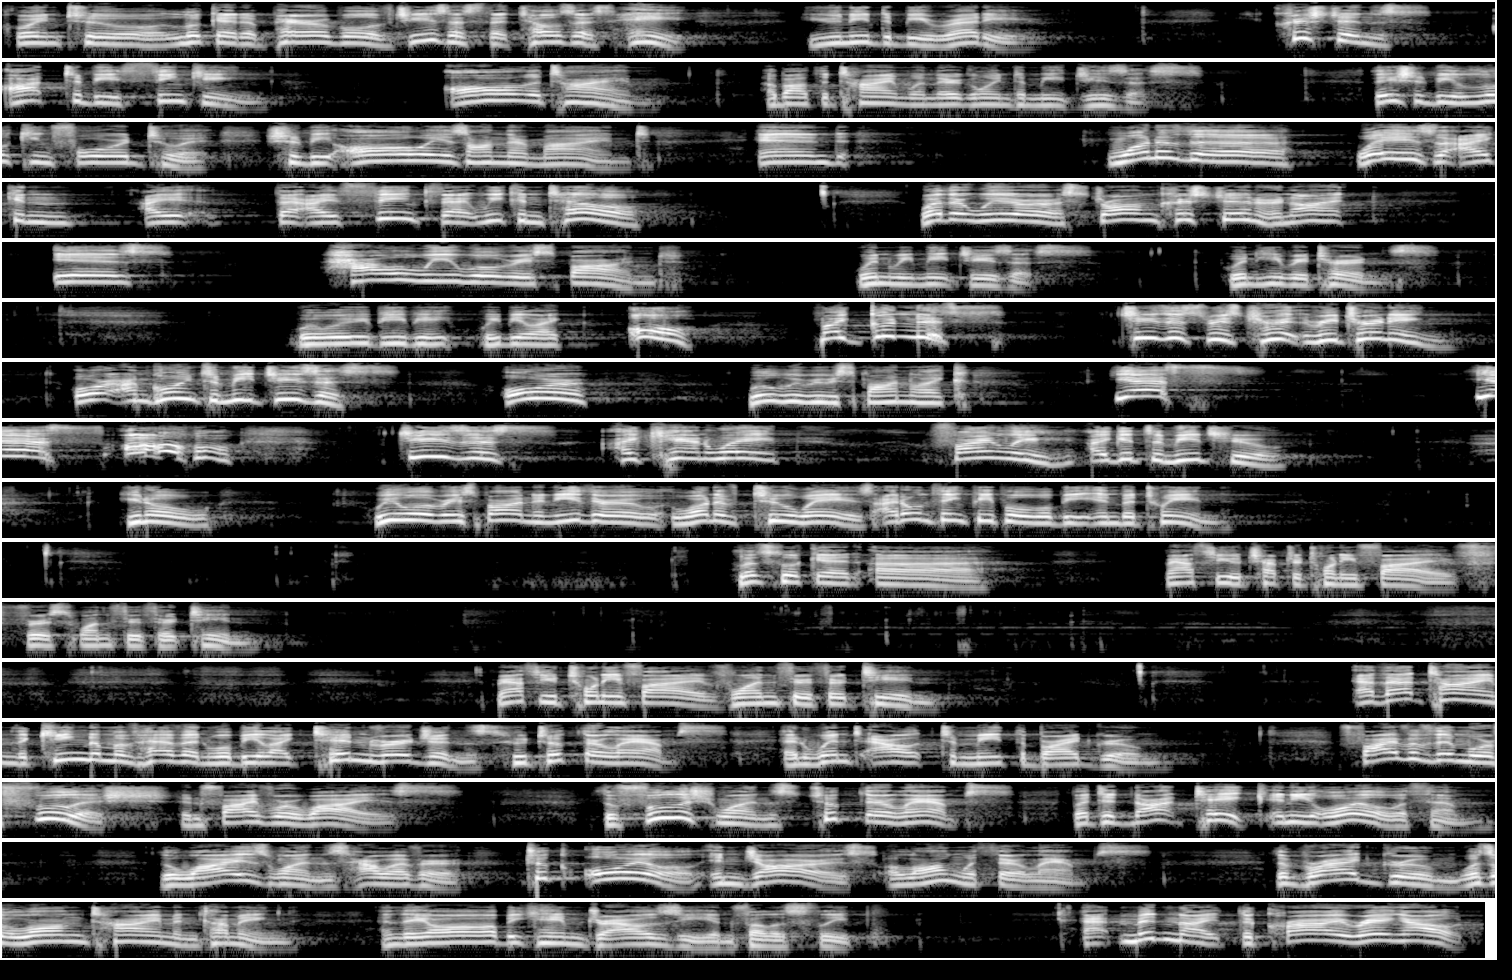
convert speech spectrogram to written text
going to look at a parable of Jesus that tells us hey, you need to be ready. Christians ought to be thinking all the time about the time when they're going to meet Jesus. They should be looking forward to it, should be always on their mind. And one of the ways that I can I that I think that we can tell whether we are a strong Christian or not, is how we will respond when we meet Jesus, when he returns. Will we be, be we be like, oh, my goodness, Jesus is returning, or I'm going to meet Jesus? Or will we respond like, yes, yes, oh, Jesus, I can't wait. Finally, I get to meet you. You know, we will respond in either one of two ways. I don't think people will be in between. Let's look at uh, Matthew chapter 25, verse 1 through 13. Matthew 25, 1 through 13. At that time, the kingdom of heaven will be like ten virgins who took their lamps and went out to meet the bridegroom. Five of them were foolish, and five were wise. The foolish ones took their lamps, but did not take any oil with them. The wise ones, however, took oil in jars along with their lamps. The bridegroom was a long time in coming, and they all became drowsy and fell asleep. At midnight, the cry rang out,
